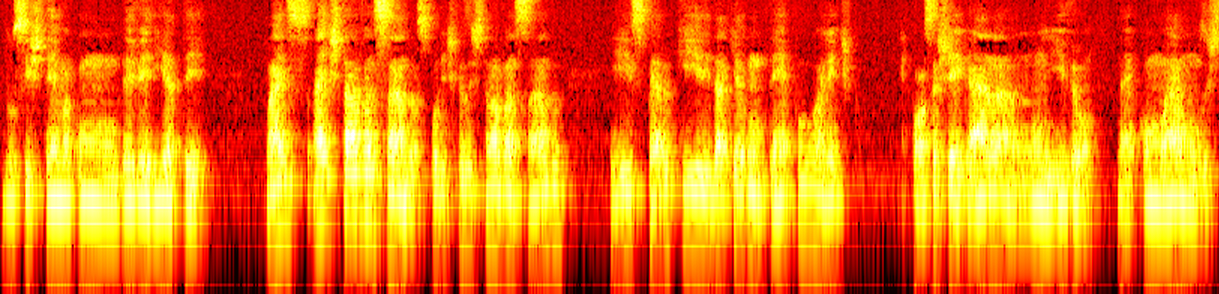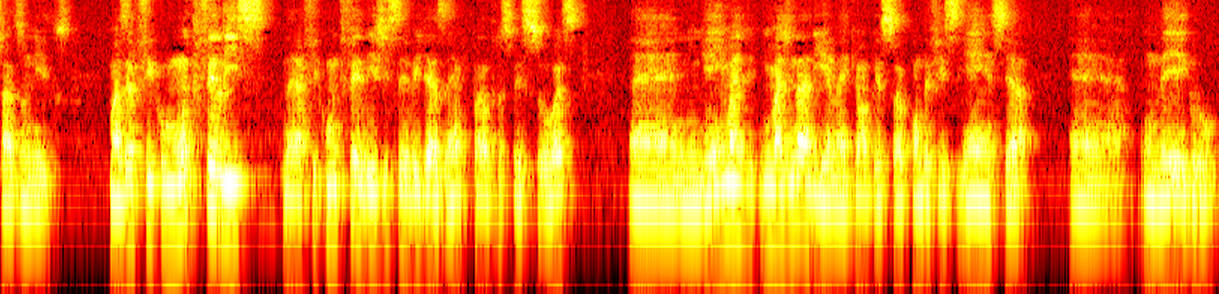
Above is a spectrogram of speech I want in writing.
do sistema como deveria ter. Mas a gente está avançando, as políticas estão avançando e espero que daqui a algum tempo a gente possa chegar na, num nível né, como é nos Estados Unidos. Mas eu fico muito feliz né? Fico muito feliz de servir de exemplo para outras pessoas. É, ninguém imaginaria né, que uma pessoa com deficiência, é, um negro,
